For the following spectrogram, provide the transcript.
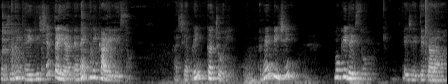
કચોરી થઈ ગઈ છે તૈયાર, એને નીકાળી લઈશું. આ છે આપણી કચોરી અને બીજી મૂકી દઈશું એ જ રીતે તળાવા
